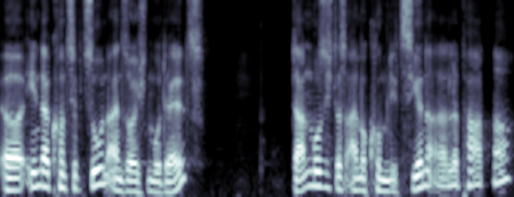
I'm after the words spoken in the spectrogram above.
äh, in der Konzeption eines solchen Modells. Dann muss ich das einmal kommunizieren an alle Partner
